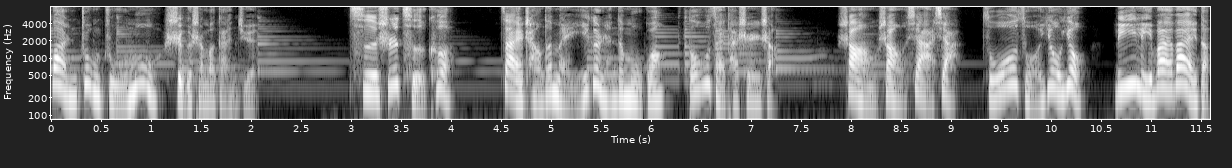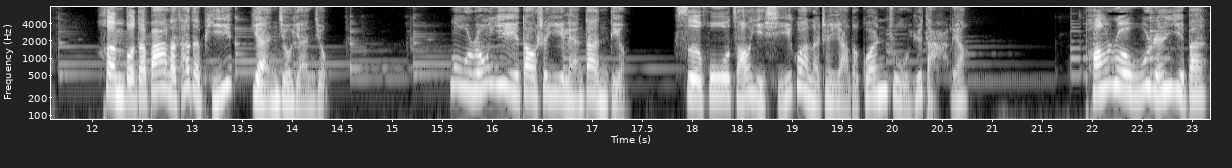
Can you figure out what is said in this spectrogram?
万众瞩目是个什么感觉。此时此刻，在场的每一个人的目光都在他身上，上上下下。左左右右，里里外外的，恨不得扒了他的皮研究研究。慕容易倒是一脸淡定，似乎早已习惯了这样的关注与打量，旁若无人一般，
